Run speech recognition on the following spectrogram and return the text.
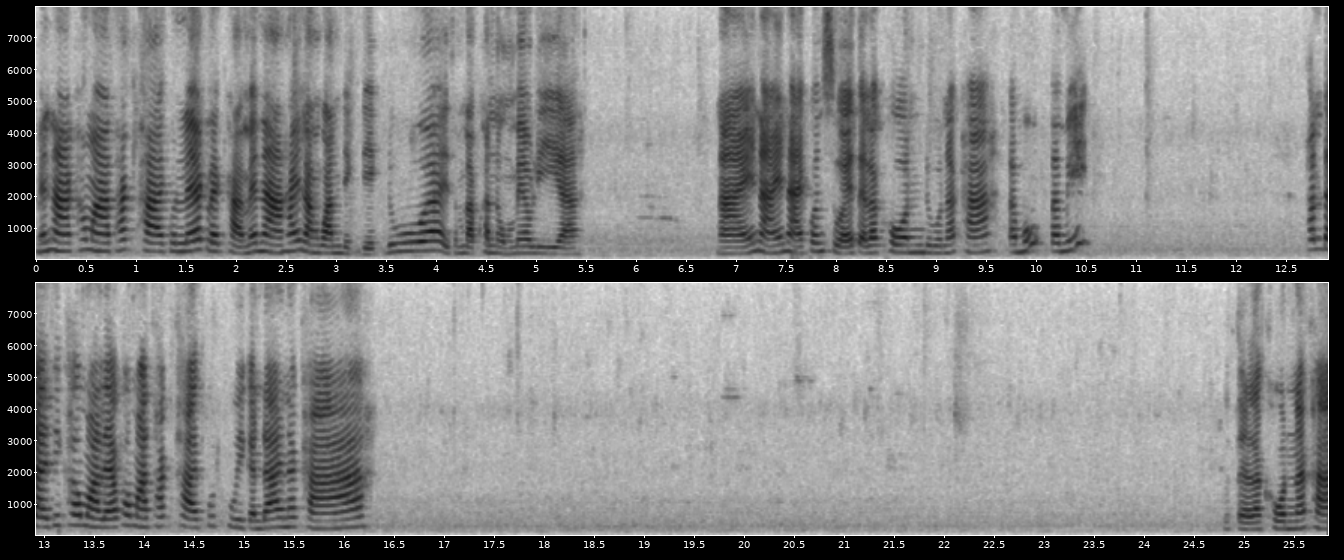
แม่นาเข้ามาทักทายคนแรกเลยค่ะ แม่นาให้รางวัลเด็กๆด้วยสำหรับขนมแมวเลีย ไหนไหนไหนคนสวยแต่ละคนดูนะคะตะมุตะมิ ท่านใดที่เข้ามาแล้วเข้ามาทักทายพูดคุยกันได้นะคะแต่ละคนนะคะ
